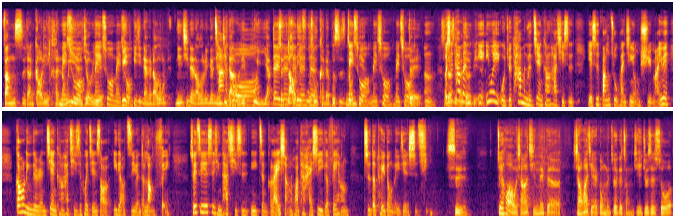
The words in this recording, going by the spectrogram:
方式，让高龄很容易的就业。没错没错因为毕竟两个劳动年轻的劳动力跟年纪大劳动力不一样，对对所以劳力付出可能不是。没错，没错，没错。对嗯，而且他们因因为我觉得他们的健康，它其实也是帮助环境永续嘛。因为高龄的人健康，它其实会减少医疗资源的浪费，所以这些事情，它其实你整个来想的话，它还是一个非常值得推动的一件事情。是，最后啊，我想要请那个小花姐来跟我们做一个总结，就是说，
